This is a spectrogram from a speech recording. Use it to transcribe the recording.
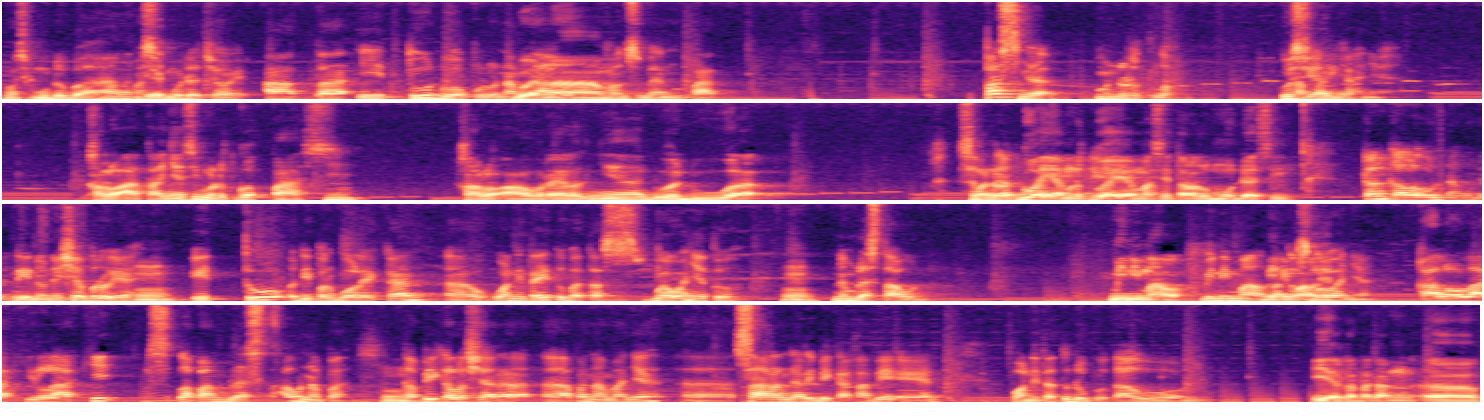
Masih muda banget Masih ya. muda coy. Ata itu 26, 26. tahun, tahun 94. Pas nggak menurut lo usia Apanya? nikahnya? Kalau Atanya sih menurut gua pas. Hmm. Kalau Aurelnya 22 menurut gua ya, menurut gua ya masih terlalu muda sih. Kan kalau undang-undang di Indonesia bro ya, Hmm. itu diperbolehkan eh, wanita itu batas bawahnya tuh Hmm. 16 tahun Minimal. minimal, batas Minimal ya. Kalau laki-laki 18 tahun apa? Hmm. Tapi kalau secara eh, apa namanya eh, saran dari BKKBN wanita tuh 20 tahun. Iya, karena kan eh,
